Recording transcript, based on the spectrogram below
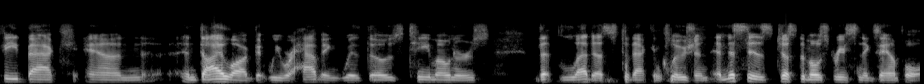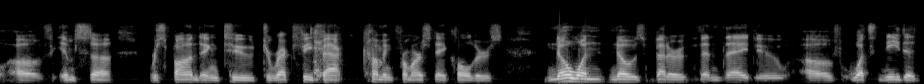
feedback and and dialogue that we were having with those team owners that led us to that conclusion. And this is just the most recent example of IMSA responding to direct feedback coming from our stakeholders no one knows better than they do of what's needed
